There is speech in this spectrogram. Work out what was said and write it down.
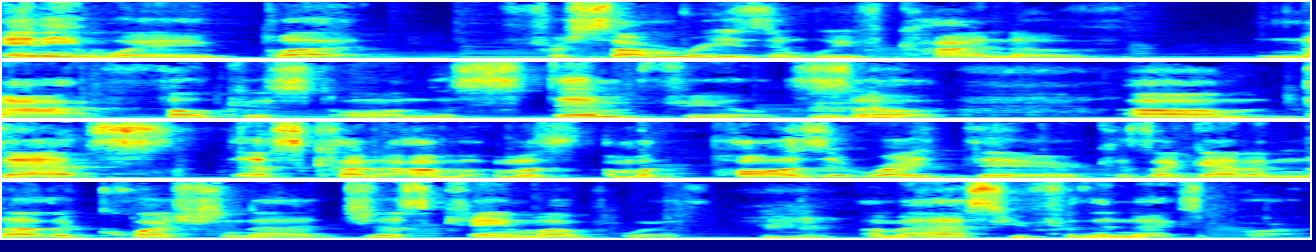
anyway, but for some reason we've kind of not focused on the STEM field. Mm-hmm. So um, that's that's kind of I'm, I'm, gonna, I'm, gonna pause it right there because I got another question that I just came up with. Mm-hmm. I'm gonna ask you for the next part.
